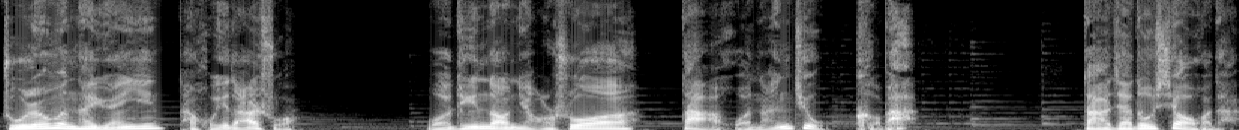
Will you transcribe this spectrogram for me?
主人问他原因，他回答说：“我听到鸟说大火难救，可怕。”大家都笑话他，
